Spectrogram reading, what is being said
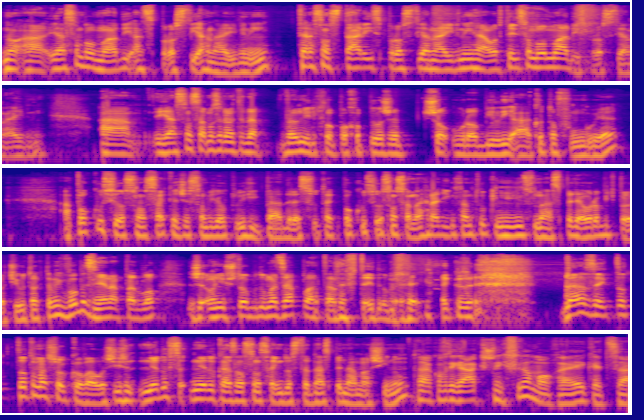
No a ja som bol mladý a sprostý a naivný. Teraz som starý, sprostý a naivný, ale vtedy som bol mladý, sprostý a naivný. A ja som samozrejme teda veľmi rýchlo pochopil, že čo urobili a ako to funguje. A pokúsil som sa, keďže som videl tú IP adresu, tak pokúsil som sa nahradiť tam tú knižnicu naspäť a urobiť protiútok. To mi vôbec nenapadlo, že oni už to budú mať zaplatané v tej dobe. akože, naozaj, to, toto ma šokovalo. Čiže nedokázal som sa im dostať naspäť na mašinu. To je ako v tých akčných filmoch, hej, keď sa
